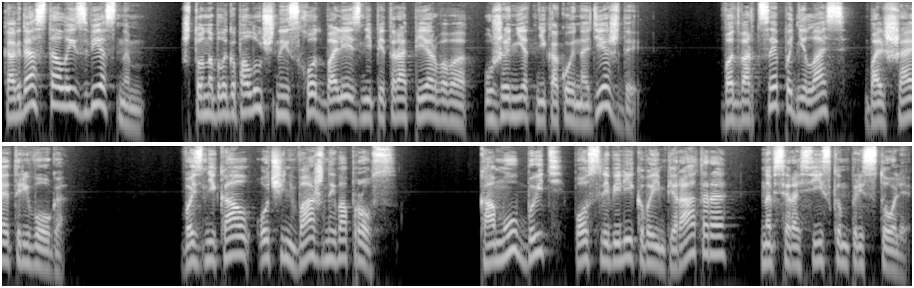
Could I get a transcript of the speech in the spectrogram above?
Когда стало известным, что на благополучный исход болезни Петра I уже нет никакой надежды, во дворце поднялась большая тревога. Возникал очень важный вопрос – Кому быть после великого императора на Всероссийском престоле?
